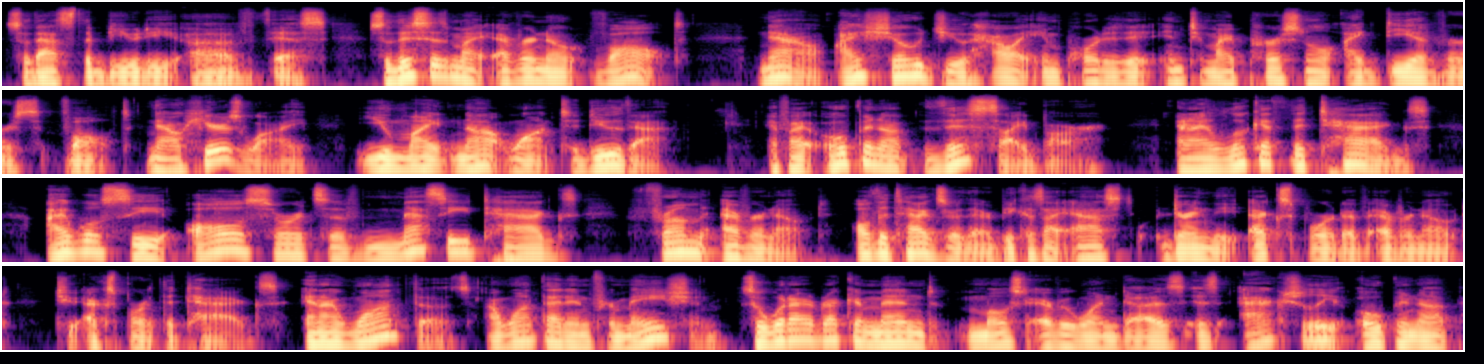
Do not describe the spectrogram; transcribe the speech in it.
So that's the beauty of this. So this is my Evernote vault. Now, I showed you how I imported it into my personal Ideaverse vault. Now, here's why you might not want to do that. If I open up this sidebar and I look at the tags, I will see all sorts of messy tags from Evernote. All the tags are there because I asked during the export of Evernote to export the tags. And I want those. I want that information. So what I recommend most everyone does is actually open up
